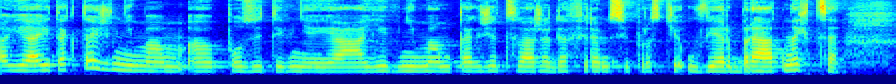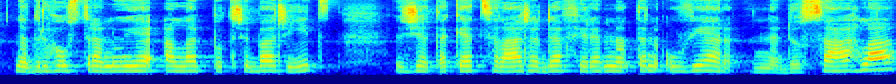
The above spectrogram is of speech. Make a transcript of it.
Já ji taktéž vnímám eh, pozitivně. Já ji vnímám tak, že celá řada firm si prostě úvěr brát nechce. Na druhou stranu je ale potřeba říct, že také celá řada firm na ten úvěr nedosáhla,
